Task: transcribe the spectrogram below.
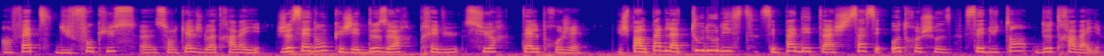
en fait du focus euh, sur lequel je dois travailler. Je sais donc que j'ai deux heures prévues sur tel projet. Et je parle pas de la to-do list, c'est pas des tâches, ça c'est autre chose, c'est du temps de travail.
